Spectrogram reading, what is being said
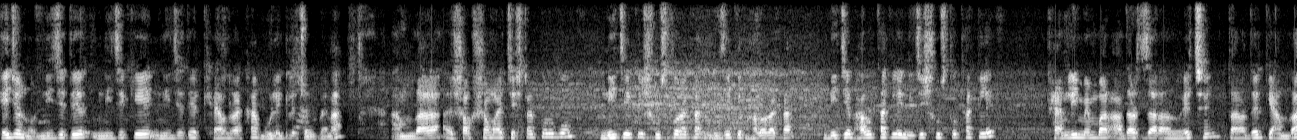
এই জন্য নিজেদের, নিজেকে, নিজেদের খেয়াল রাখা ভুলে গেলে চলবে না। আমরা সব সময় চেষ্টা করব নিজেকে সুস্থ রাখার, নিজেকে ভালো রাখার। নিজে ভালো থাকলে, নিজে সুস্থ থাকলে ফ্যামিলি মেম্বার আদার্স যারা রয়েছে, তাদেরকে আমরা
